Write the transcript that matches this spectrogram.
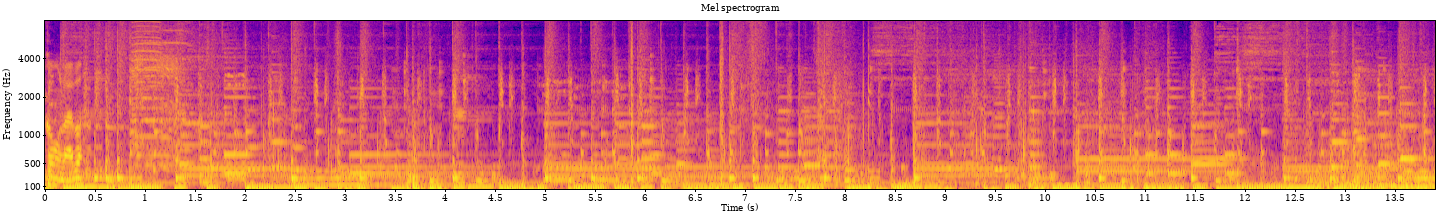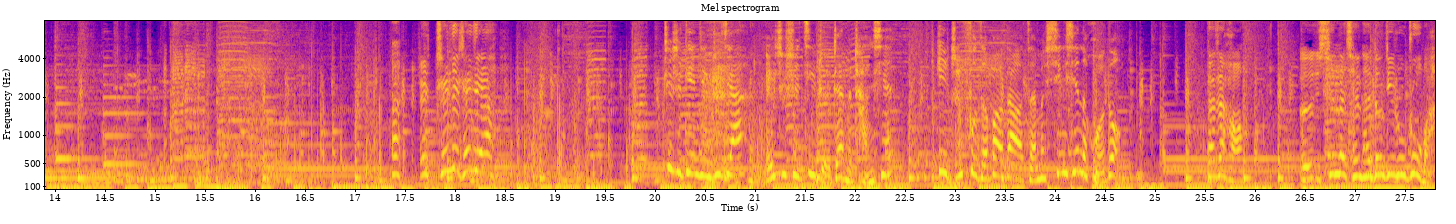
跟我来吧。陈姐，陈姐，这是电竞之家，H 市记者站的常先，一直负责报道咱们新鲜的活动。大家好，呃，先在前台登记入住吧。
